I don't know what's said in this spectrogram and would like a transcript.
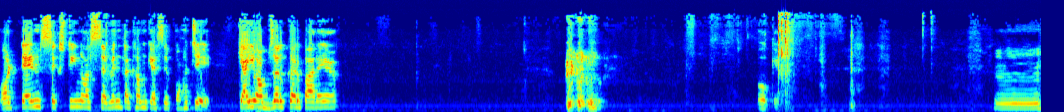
और 10, 16 और 7 तक हम कैसे पहुँचे? क्या ये ऑब्ज़र्व कर पा रहे हैं? आप ओके। hmm,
